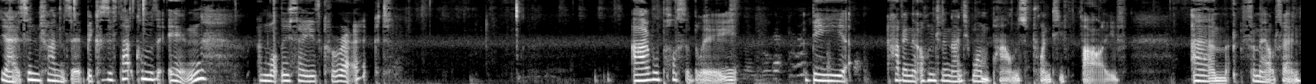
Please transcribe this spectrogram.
Yeah, it's in transit because if that comes in and what they say is correct, I will possibly be having £191.25 um, for my old phone.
